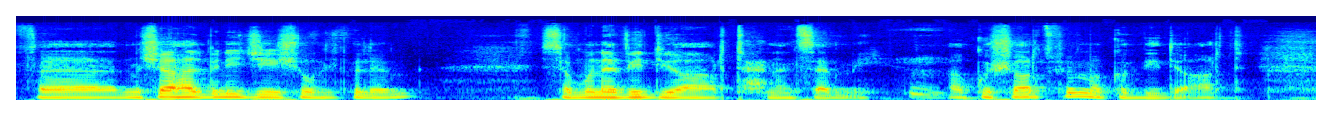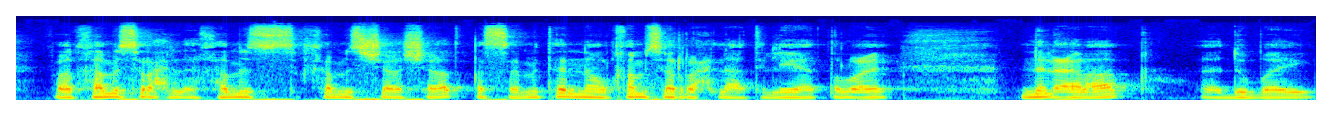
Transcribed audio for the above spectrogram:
فالمشاهد بنيجي يشوف الفيلم يسمونه video art إحنا نسميه. أكو short film أكو video art. فالخمس رحله خمس خمس شاشات قسمتها إنه الخمس الرحلات اللي هي طلعوا من العراق دبي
